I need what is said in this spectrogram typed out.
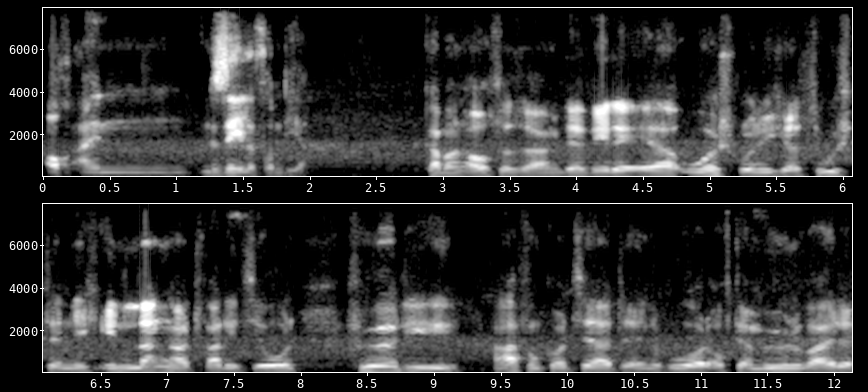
auch ein, eine Seele von dir. Kann man auch so sagen. Der WDR, ursprünglich ja zuständig in langer Tradition für die Hafenkonzerte in Ruhr auf der Mühlenweide,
